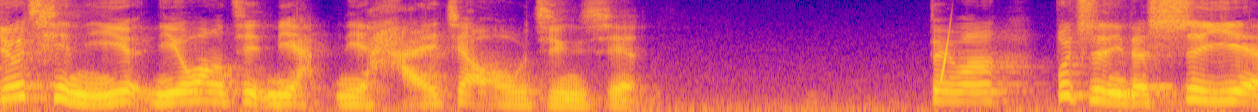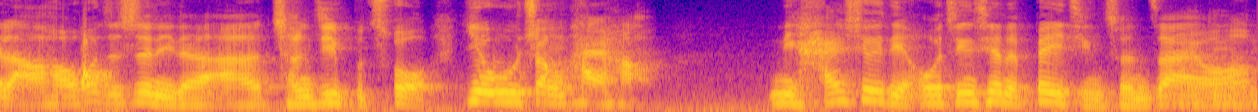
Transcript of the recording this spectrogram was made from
尤其你你又忘记你你还叫欧金宪，对吗？不止你的事业啦哈，或者是你的呃成绩不错，业务状态好，你还是有点欧金宪的背景存在哦。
